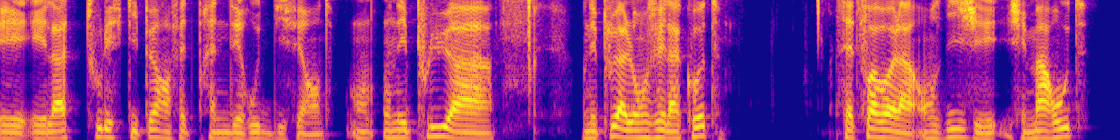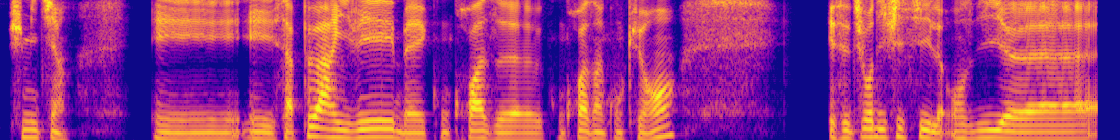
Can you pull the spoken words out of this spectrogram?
Et, là, tous les skippers, en fait, prennent des routes différentes. On n'est plus à... On n'est plus à longer la côte, cette fois, voilà, on se dit, j'ai ma route, je m'y tiens. Et, ça peut arriver ben, qu'on croise, euh, qu'on croise un concurrent. Et c'est toujours difficile. On se dit, euh,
